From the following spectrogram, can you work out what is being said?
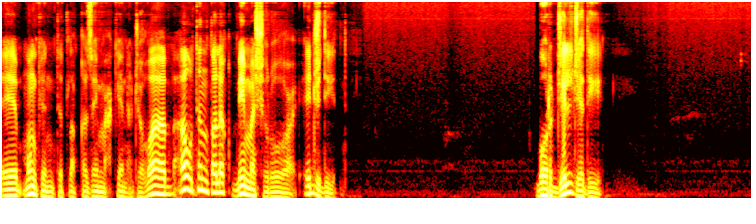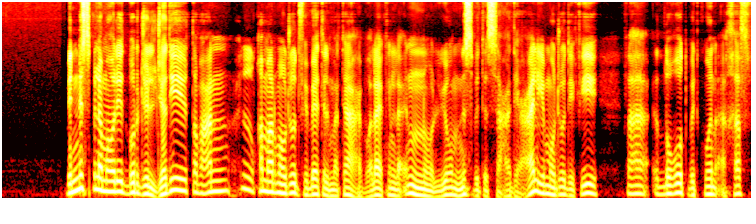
آه، ممكن تتلقى زي ما حكينا جواب أو تنطلق بمشروع جديد. برج الجدي بالنسبة لمواليد برج الجدي طبعا القمر موجود في بيت المتاعب ولكن لأنه اليوم نسبة السعادة عالية موجودة فيه فالضغوط بتكون أخف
